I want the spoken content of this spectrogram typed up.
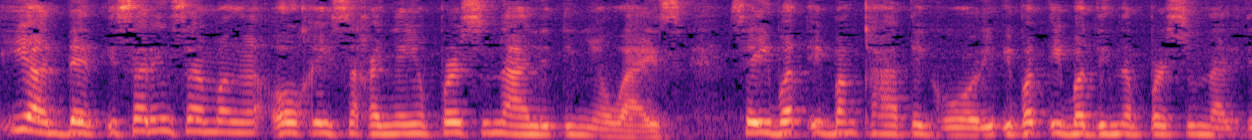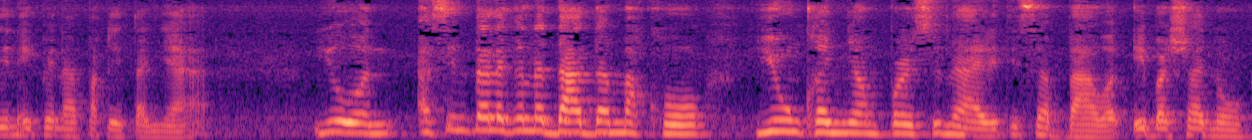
yan din, isa rin sa mga okay sa kanya yung personality niya wise sa iba't ibang category, iba't iba din ng personality na ipinapakita niya. Yun, as in talaga nadadama ko yung kanyang personality sa bawat iba siya nung,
